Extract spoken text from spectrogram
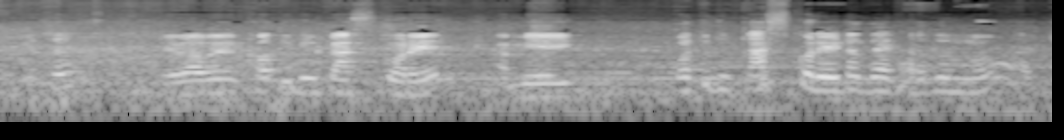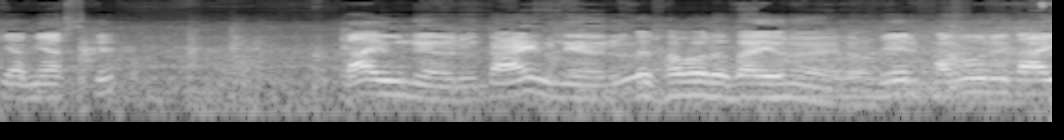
ঠিক আছে? এভাবে কতটুকু কাজ করে আমি এই কতটুকু কাজ করে এটা দেখার জন্য আর কি আমি আজকে দায় উনেরু দায় উনেরু Per favore dai uno euro. Per favore dai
